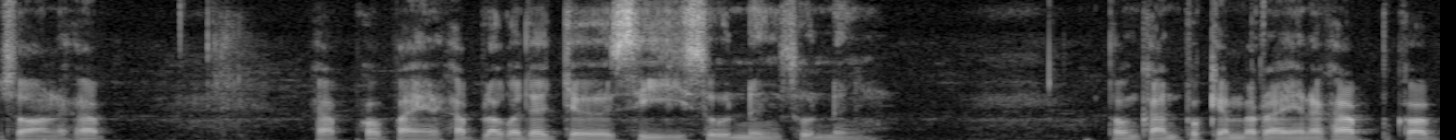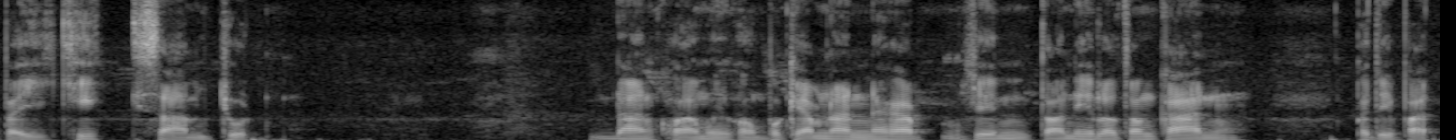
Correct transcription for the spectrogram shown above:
02นะครับครับเข้าไปนะครับเราก็จะเจอ C 0101ต้องการโปรแกรมอะไรนะครับ ก็ไปคลิก 3 จุด ด้านขวามือของโปรแกรมนั้นนะครับ เช่นตอนนี้เราต้องการปฏิบัติ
